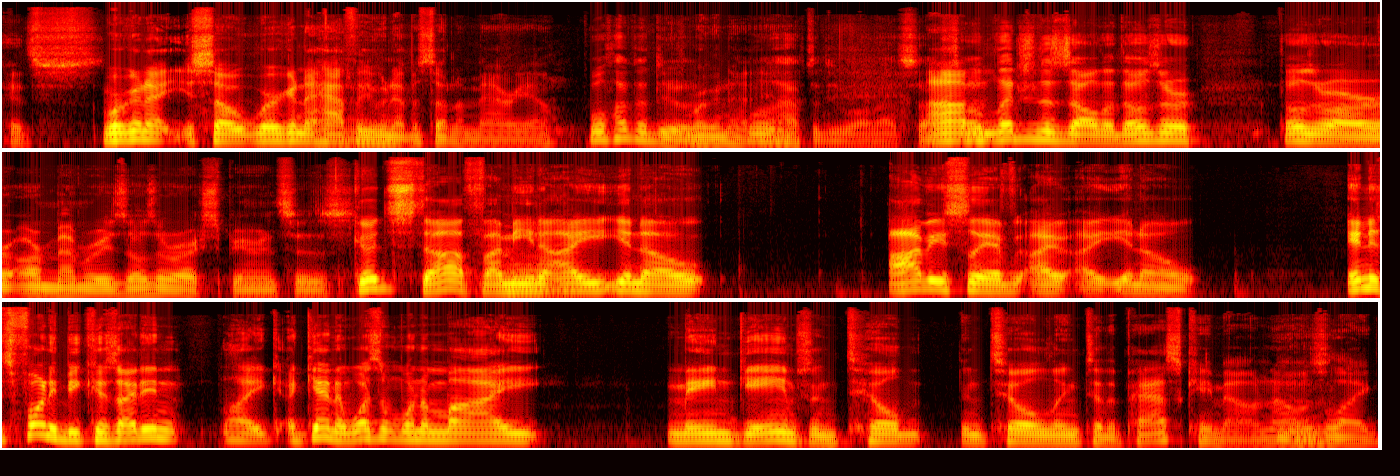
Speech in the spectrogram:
it's We're gonna so we're gonna have to do an episode on Mario. we'll have to do We're gonna- we'll yeah. have to do all that stuff. so Um, Legend of Zelda, those are those are our, our memories, those are our experiences. Good stuff. I mean, Um, I you know, obviously I've I, I you know, and it's funny because I didn't like again. It wasn't one of my main games until until Link to the Past came out, and I was like,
